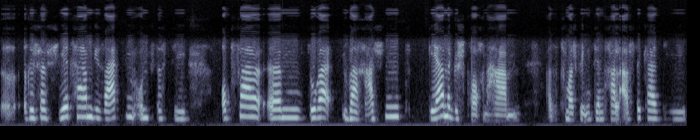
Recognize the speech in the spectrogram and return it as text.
äh, recherchiert haben, die sagten uns, dass die Opfer ähm, sogar überraschend gerne gesprochen haben. Also zum Beispiel in Zentralafrika, die,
